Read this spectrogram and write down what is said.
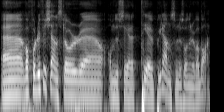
Eh, vad får du för känslor eh, om du ser ett TV-program som du såg när du var barn?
